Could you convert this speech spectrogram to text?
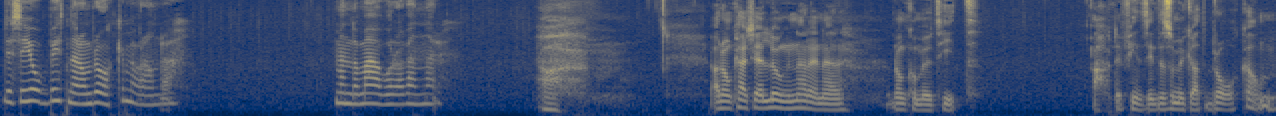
Det är så jobbigt när de bråkar med varandra. Men de är våra vänner. Ja, de kanske är lugnare när de kom ut hit. Ja, det finns inte så mycket att bråka om.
